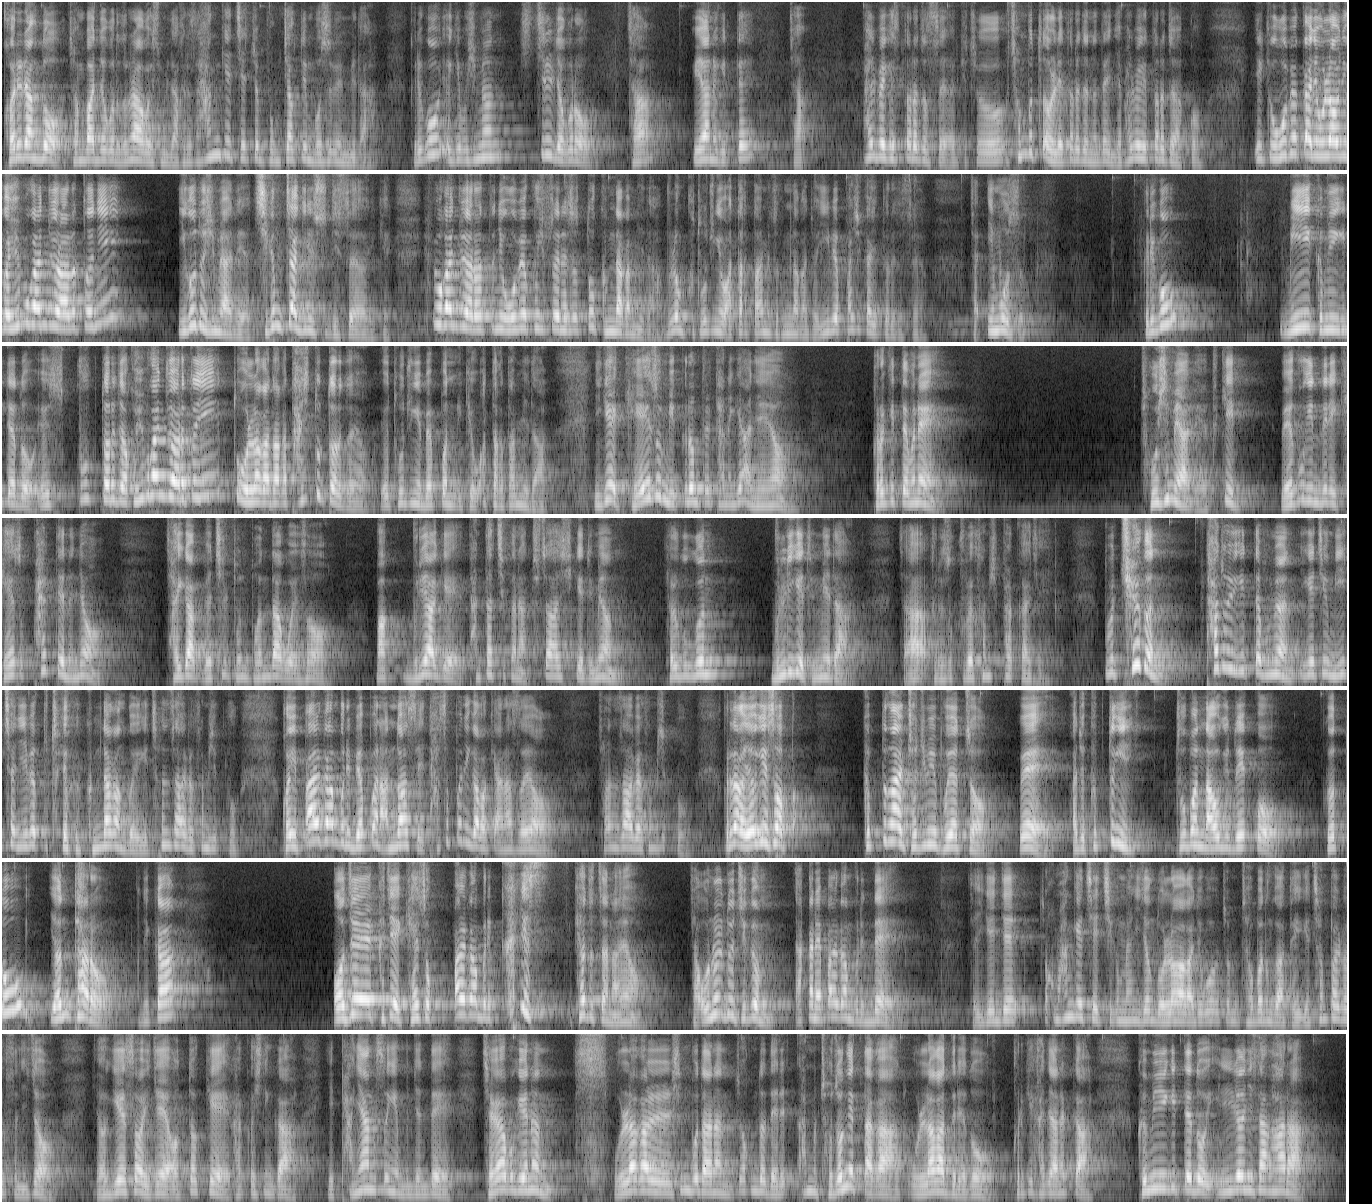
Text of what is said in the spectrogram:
거래량도 전반적으로 늘어나고 있습니다. 그래서 한계치에 좀 봉착된 모습입니다. 그리고 여기 보시면 실질적으로 자 위안화기 때자 800에서 떨어졌어요. 이렇게 쭉 처음부터 원래 떨어졌는데 이제 800에 떨어져갖고 이렇게 500까지 올라오니까 회복한 줄 알았더니 이거 조심해야 돼요. 지금 짝일 수도 있어요. 이렇게 회복한 줄 알았더니 590선에서 또 급 나갑니다. 물론 그 도중에 왔다 갔다 하면서 급 나가죠. 280까지 떨어졌어요. 자, 이 모습. 그리고 미 금융위기 때도 여기서 꾹 떨어져갖고 회복한 줄 알았더니 또 올라가다가 다시 또 떨어져요. 여기 도중에 몇 번 이렇게 왔다 갔다 합니다. 이게 계속 미끄럼틀 타는 게 아니에요. 그렇기 때문에 조심해야 돼요. 특히 외국인들이 계속 팔 때는요, 자기가 며칠 돈 번다고 해서 막 무리하게 단타 치거나 투자하시게 되면 결국은 물리게 됩니다. 자, 그래서 938까지. 그러면 최근 타조이기 때 보면 이게 지금 2200부터 여기 급 나간 거예요. 이게 1439. 거의 빨간불이 몇 번 안 나왔어요. 다섯 번인가 밖에 안 왔어요. 1439. 그러다가 여기서 급등할 조짐이 보였죠. 왜? 아주 급등이 두 번 나오기도 했고, 그것도 연타로. 그러니까 어제 그제 계속 빨간불이 크게 쓰- 켜졌잖아요. 자, 오늘도 지금 약간의 빨간불인데, 자, 이게 이제 조금 한계치에 지금 한 이 정도 올라와가지고 좀 접어든 것 같아요. 이게 1800선이죠. 여기에서 이제 어떻게 갈 것인가, 이 방향성의 문제인데, 제가 보기에는 올라갈 힘보다는 조금 더 내려, 한번 조정했다가 올라가더라도 그렇게 가지 않을까. 금융위기 때도 1년 이상 하락,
